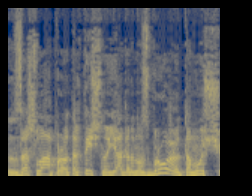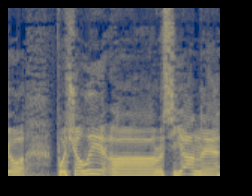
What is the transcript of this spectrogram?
зайшла про тактичну ядерну зброю, тому що почали е, росіяни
